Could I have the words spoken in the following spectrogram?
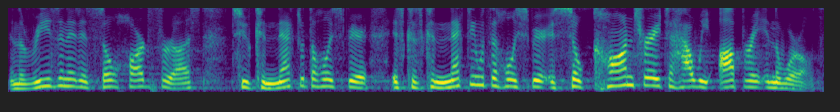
And the reason it is so hard for us to connect with the Holy Spirit is because connecting with the Holy Spirit is so contrary to how we operate in the world.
